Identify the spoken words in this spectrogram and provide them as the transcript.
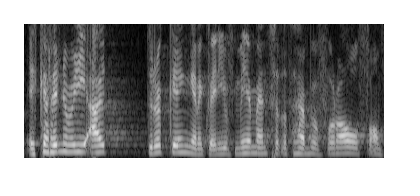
Ik herinner me die uitdrukking, en ik weet niet of meer mensen dat hebben, vooral van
